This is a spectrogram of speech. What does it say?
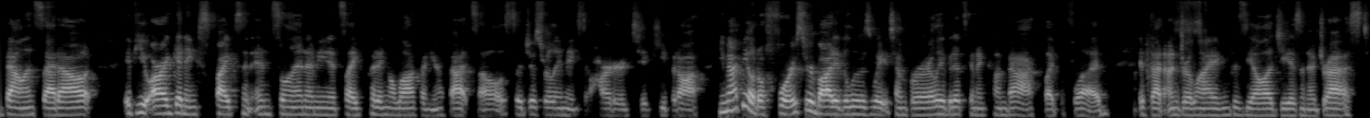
balance that out. If you are getting spikes in insulin, I mean, it's like putting a lock on your fat cells. So it just really makes it harder to keep it off. You might be able to force your body to lose weight temporarily, but it's going to come back like a flood if that underlying physiology isn't addressed.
